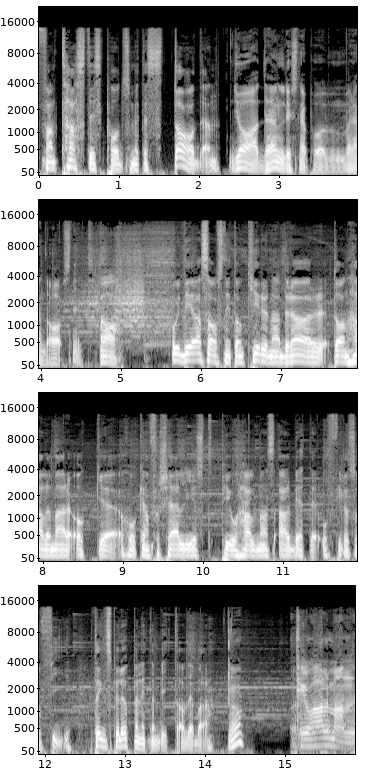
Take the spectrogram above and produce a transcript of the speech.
fantastisk podd som heter Staden. Ja, den lyssnar jag på varenda avsnitt. Ja. Och i deras avsnitt om Kiruna berör Dan Hallemar och eh, Håkan Forsell just P.O. Hallmans arbete och filosofi. Jag tänkte spela upp en liten bit av det bara. P.O. Hallman.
